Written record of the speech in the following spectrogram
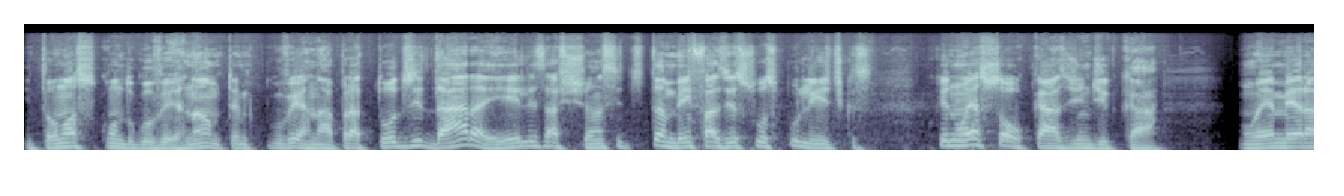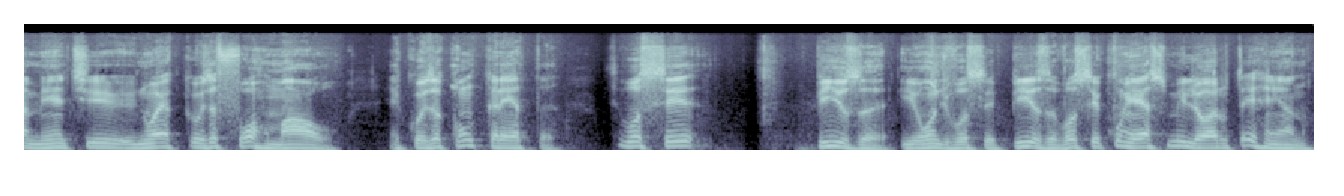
Então nós quando governamos, temos que governar para todos e dar a eles a chance de também fazer suas políticas. Porque não é só o caso de indicar, não é meramente, não é coisa formal, é coisa concreta. Se você pisa e onde você pisa, você conhece melhor o terreno.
